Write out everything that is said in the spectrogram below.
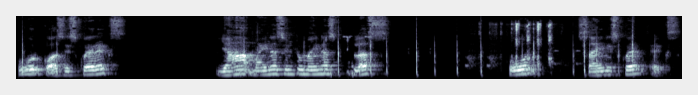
four cos square X यहाँ minus into minus plus four sine square X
